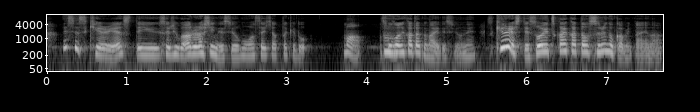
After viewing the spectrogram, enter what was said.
「This is curious」っていうセリフがあるらしいんですよ。もう忘れちゃったけど。まあ想像に難くないですよね、curious ってそういう使い方をするのかみたいな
